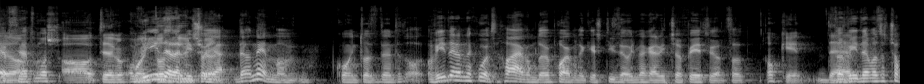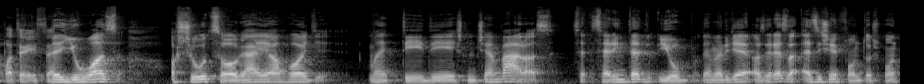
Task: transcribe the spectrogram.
Persze, hát most a, a, tényleg a, a védelem is olyan, de nem, a, cointos dönt. Tehát A védelemnek volt három darab harmadik és tize, hogy megállítsa a Patriotsot. Oké, okay, De a de, védelem az a csapat része. de jó az, a sót szolgálja, hogy van egy TD és nincsen válasz. Sz- Szerinted jobb, de mert ugye azért ez, a, ez is egy fontos pont.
